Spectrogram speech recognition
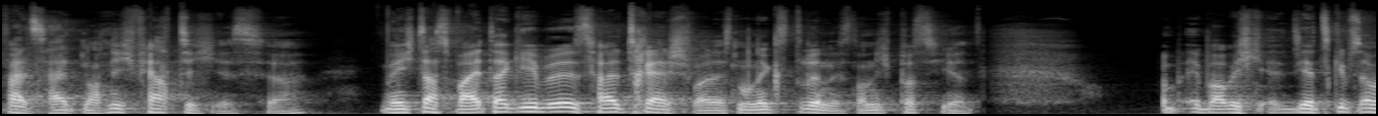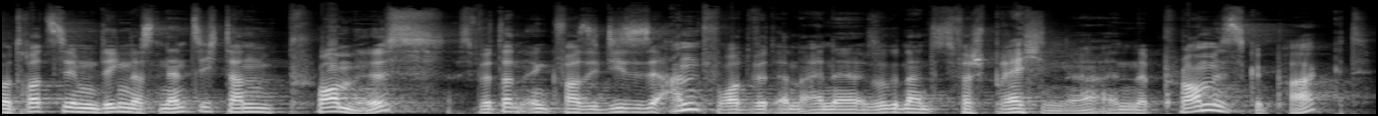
weil es halt noch nicht fertig ist, ja. Wenn ich das weitergebe, ist halt Trash, weil es noch nichts drin ist, noch nicht passiert. Aber ich, jetzt gibt's aber trotzdem ein Ding, das nennt sich dann Promise. Es wird dann quasi, diese Antwort wird an eine sogenanntes Versprechen, ja, eine Promise gepackt.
